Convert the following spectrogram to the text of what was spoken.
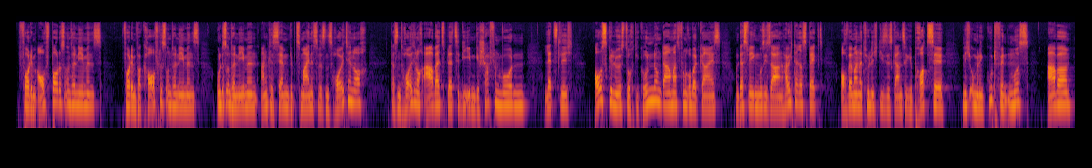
vor dem Aufbau des Unternehmens, vor dem Verkauf des Unternehmens und das Unternehmen Uncle Sam gibt es meines Wissens heute noch. Das sind heute noch Arbeitsplätze, die eben geschaffen wurden, letztlich ausgelöst durch die Gründung damals von Robert Geis. Und deswegen muss ich sagen, habe ich da Respekt, auch wenn man natürlich dieses ganze Geprotze nicht unbedingt gut finden muss. Aber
